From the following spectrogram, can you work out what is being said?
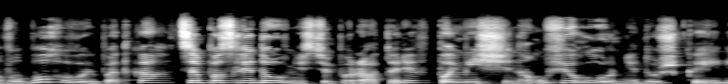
В обох випадках це послідовність операторів, поміщена у фігурні дужки.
